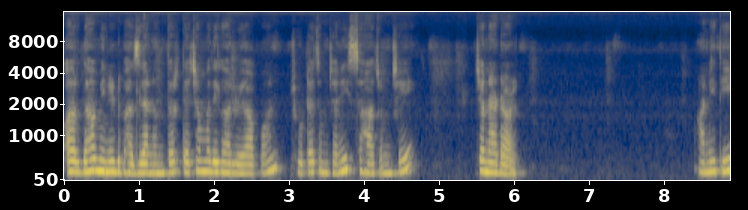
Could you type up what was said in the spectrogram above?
अर्धा मिनिट भाजल्यानंतर त्याच्यामध्ये घालूया आपण छोट्या चमच्यानी सहा चमचे चना डाळ. आणि ती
